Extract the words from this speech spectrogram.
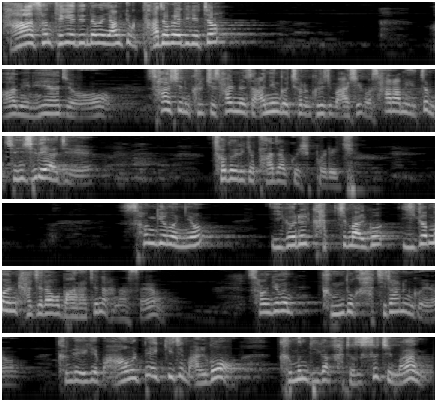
다 선택해야 된다면 양쪽 다 잡아야 되겠죠? 아멘 해야죠. 사실은 그렇게 살면서 아닌 것처럼 그러지 마시고 사람이 좀 진실해야지. 저도 이렇게 다 잡고 싶어요, 이렇게. 성경은요, 이거를 갖지 말고 이것만 가지라고 말하지는 않았어요. 성경은 금도 가지라는 거예요. 근데 이게 마음을 뺏기지 말고 금은 네가 가져서 쓰지만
